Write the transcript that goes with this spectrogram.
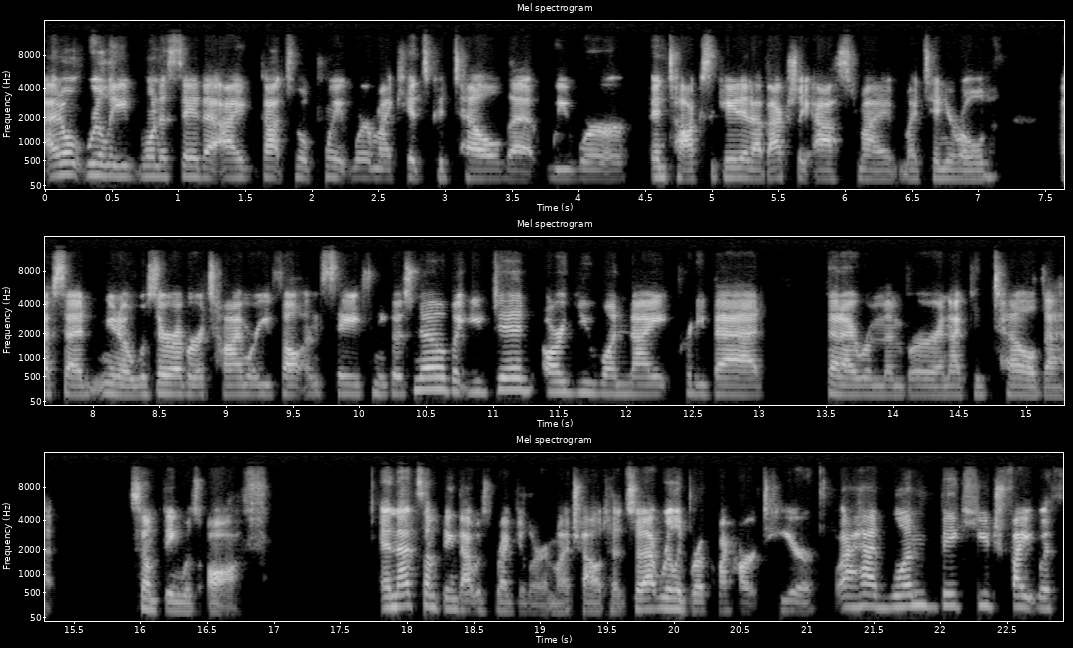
I don't really want to say that I got to a point where my kids could tell that we were intoxicated. I've actually asked my my 10 year old, I've said, you know, was there ever a time where you felt unsafe? And he goes, no, but you did argue one night pretty bad that I remember. And I could tell that something was off. And that's something that was regular in my childhood. So that really broke my heart to hear. I had one big, huge fight with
